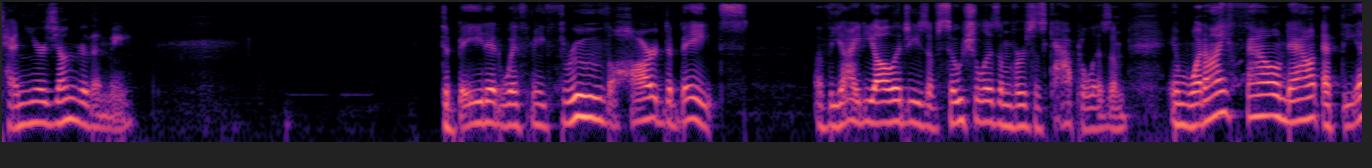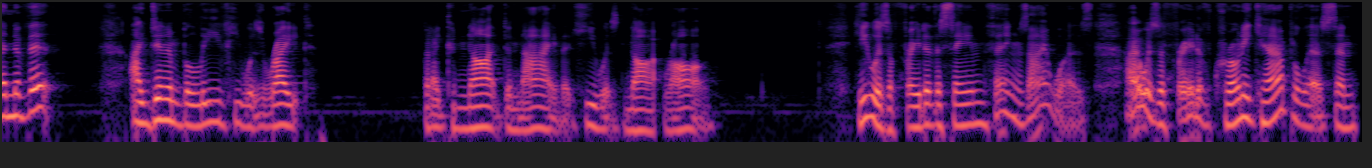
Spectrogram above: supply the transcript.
10 years younger than me debated with me through the hard debates of the ideologies of socialism versus capitalism. And what I found out at the end of it, I didn't believe he was right, but I could not deny that he was not wrong. He was afraid of the same things I was. I was afraid of crony capitalists and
